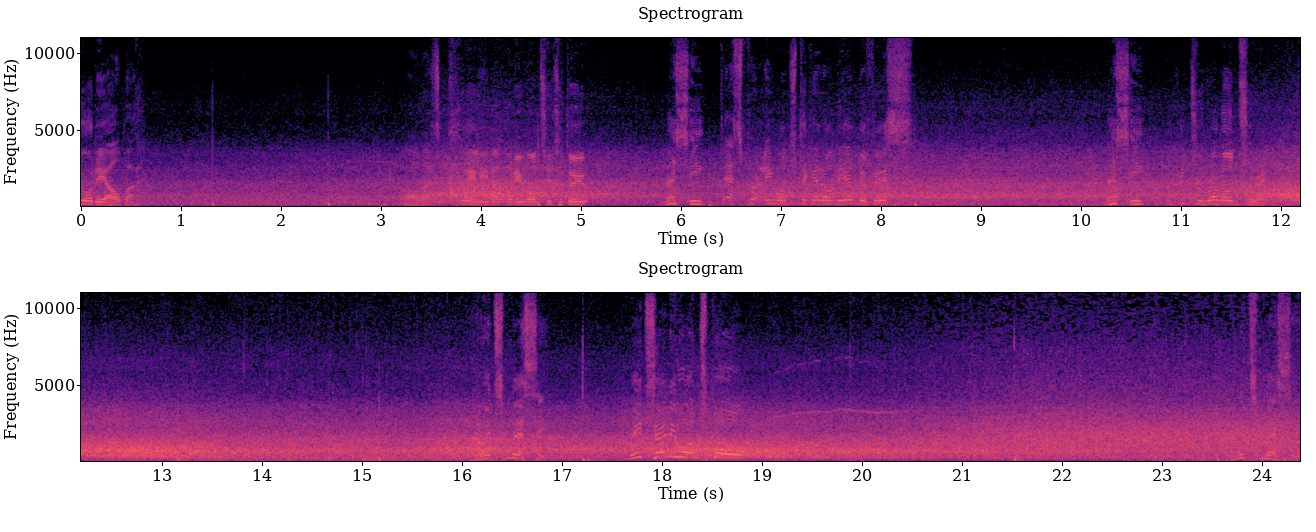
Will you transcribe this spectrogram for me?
Jordi Alba. Oh, that's clearly not what he wanted to do. Messi desperately wants to get on the end of this. Messi looking to run onto it. Now it's Messi. It's anyone's ball. And it's Messi.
